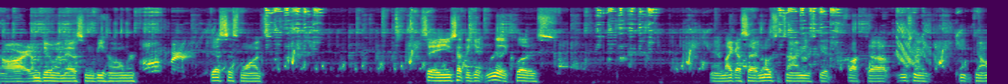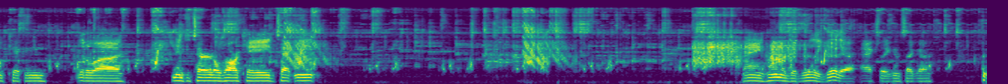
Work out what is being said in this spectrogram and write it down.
Alright, I'm doing this. I'm gonna be Homer. Just this once. See, you just have to get really close. And like I said, most of the time you just get fucked up. I'm just gonna keep jump kicking him. Little uh Ninja Turtles arcade technique. Dang, Homer did really good actually against that guy.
